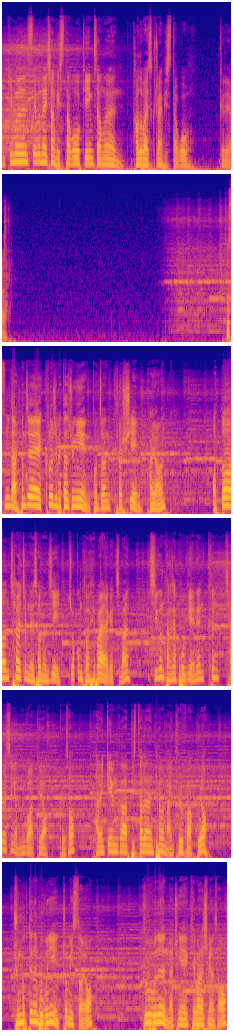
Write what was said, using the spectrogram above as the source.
느낌은 세븐나이츠랑 비슷하고 게임성은 가도바 이스 크랑 비슷하고 그래요. 좋습니다. 현재 클로즈 베타 중인 던전 크러쉬 과연 어떤 차별점 내셨는지 조금 더 해봐야 알겠지만 지금 당장 보기에는 큰 차별성이 없는 것 같아요. 그래서 다른 게임과 비슷하다는 평을 많이 들을 것 같고요. 중복되는 부분이 좀 있어요. 그 부분은 나중에 개발하시면서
